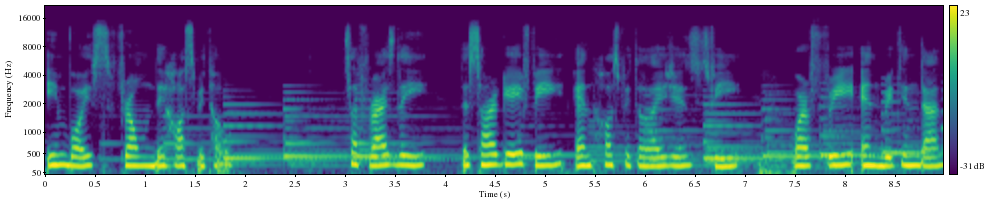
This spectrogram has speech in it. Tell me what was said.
invoice from the hospital. Surprisingly, the surgery fee and hospitalization fee were free and written that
